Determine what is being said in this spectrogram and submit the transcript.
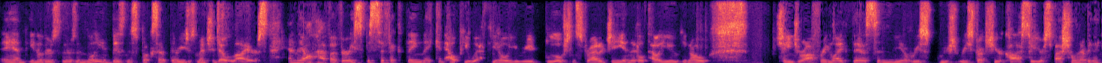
and you know there's there's a million business books out there. You just mentioned Outliers, and they all have a very specific thing they can help you with. You know, you read Blue Ocean Strategy, and it'll tell you you know change your offering like this and you know re- restructure your costs so you're special and everything.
